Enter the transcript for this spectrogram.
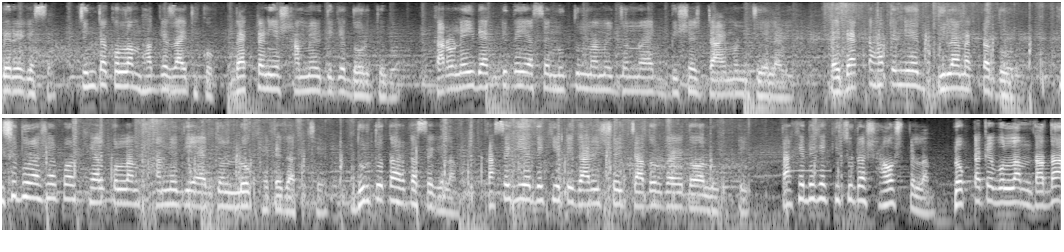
বেড়ে গেছে। চিন্তা করলাম, ভাগ্যে যাই থাকুক। ব্যাগটা নিয়ে সামনের দিকে দৌড় দেবো। কারণ এই ব্যাগটিতেই আছে নতুন নামের জন্য এক বিশেষ ডায়মন্ড জুয়েলারি তাই ব্যাগটা হাতে নিয়ে দিলাম একটা দৌড় কিছু দূর আসার পর খেয়াল করলাম সামনে দিয়ে একজন লোক হেঁটে যাচ্ছে। দ্রুত তার কাছে গেলাম। কাছে গিয়ে দেখি এটি গাড়ির সেই চাদর গায়ে দেওয়া লোকটি। তাকে দেখে কিছুটা সাহস পেলাম। লোকটাকে বললাম, দাদা,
